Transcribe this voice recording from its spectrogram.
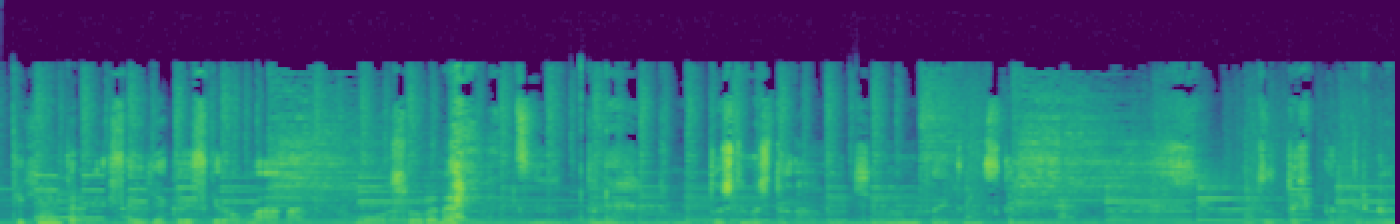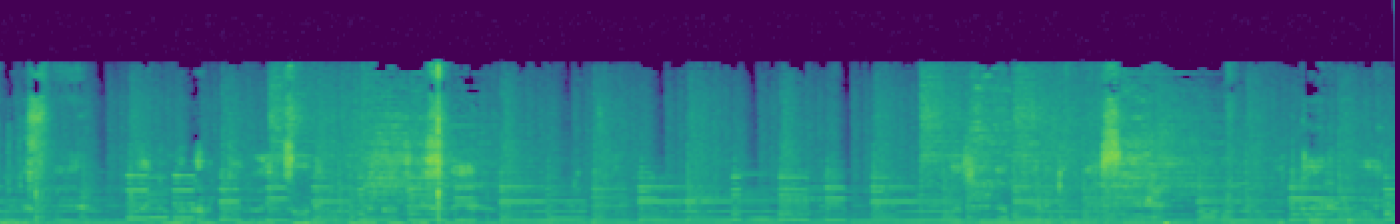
的に見たらね最悪ですけどまあもうしょうがない。ずっとねほんとしてました。もう昨日のバイトの疲れがねもうずっと引っ張ってる感じですね。バイトの中身っていうのはいつもねこんな感じですね。マジで何もやる気ないですね。一回風呂入ろう。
